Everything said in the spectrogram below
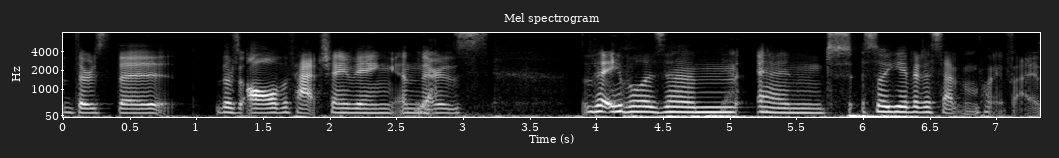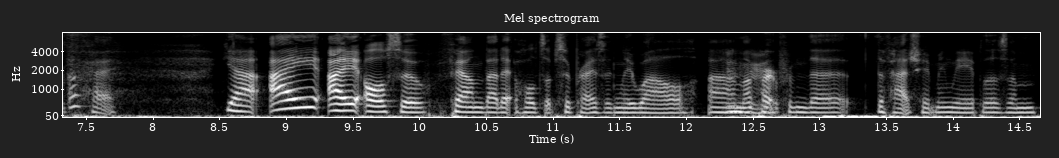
there's the there's all the fat shaming and Yeah. there's the ableism and so I gave it a 7.5. Okay. Yeah, I I also found that it holds up surprisingly well. Um, Mm-hmm. Apart from the the fat shaming, the ableism,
